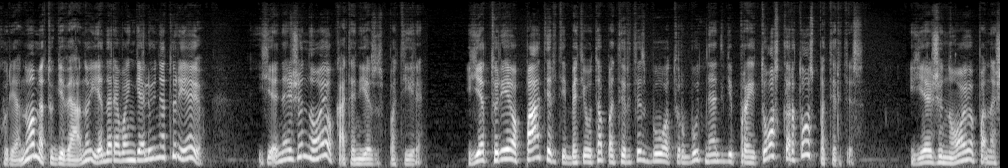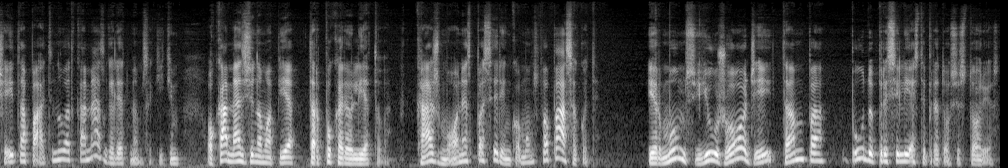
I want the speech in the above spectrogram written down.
kurie nuo metu gyveno, jie dar Evangelijų neturėjo. Jie nežinojo, ką ten Jėzus patyrė. Jie turėjo patirtį, bet jau ta patirtis buvo turbūt netgi praeitos kartos patirtis. jie žinojo panašiai tą patį, nu, vat, ką mes galėtumėm, sakykime, o ką mes žinom apie tarpukario Lietuvą, ką žmonės pasirinko mums papasakoti. Ir mums jų žodžiai tampa būdų prisiliesti prie tos istorijos.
